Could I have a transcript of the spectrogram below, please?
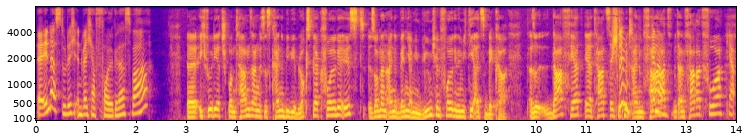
Erinnerst du dich, in welcher Folge das war? Äh, ich würde jetzt spontan sagen, dass es keine Bibi Blocksberg-Folge ist, sondern eine Benjamin Blümchen-Folge, nämlich die als Bäcker. Also da fährt er tatsächlich Stimmt, mit einem Fahrrad, genau. mit einem Fahrrad vor. Ja.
